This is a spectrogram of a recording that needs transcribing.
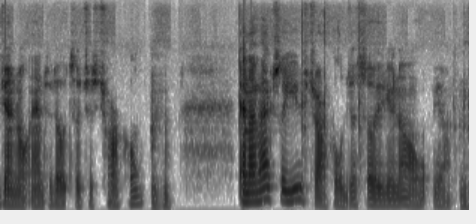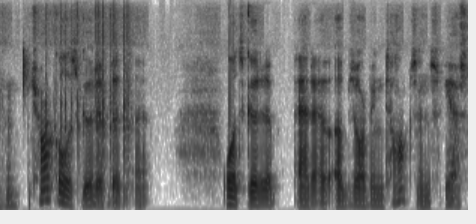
general antidotes such as charcoal. hmm And I've actually used charcoal, just so you know. Yeah, hmm charcoal is good at the, uh, well, it's good at, at uh, absorbing toxins. Yes,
